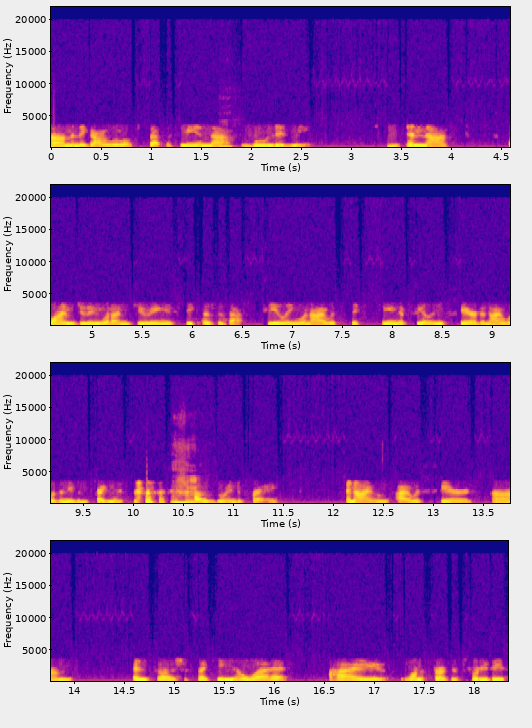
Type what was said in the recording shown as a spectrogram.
um, and they got a little upset with me, and that wounded me, and that's why I'm doing what I'm doing is because of that feeling when I was 16 of feeling scared, and I wasn't even pregnant. mm-hmm. I was going to pray, and I I was scared. Um, and so I was just like, you know what? I want to start this 40 days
